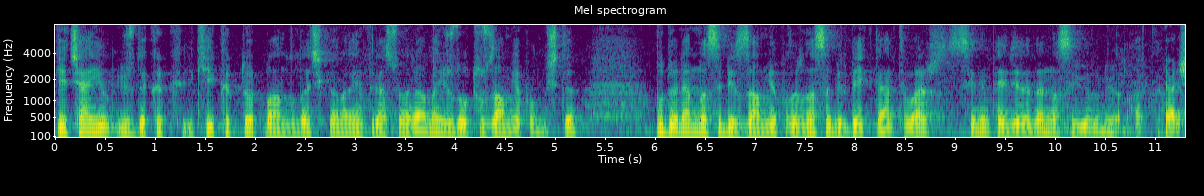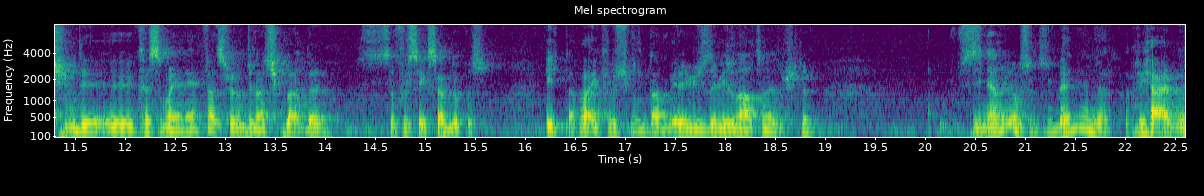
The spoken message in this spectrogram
Geçen yıl %42-44 bandında açıklanan enflasyona rağmen %30 zam yapılmıştı. Bu dönem nasıl bir zam yapılır, nasıl bir beklenti var? Senin pencerenden nasıl görünüyor Hakkı? Ya şimdi e, Kasım ayının enflasyonu dün açıklandı. 0.89. İlk defa iki buçuk yıldan beri yüzde birin altına düştü. Siz inanıyor musunuz? Ben inanmıyorum. Yani bu,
